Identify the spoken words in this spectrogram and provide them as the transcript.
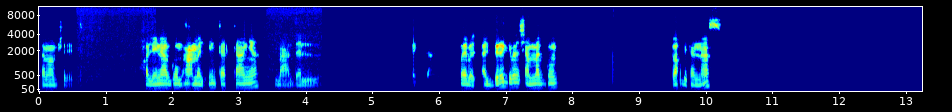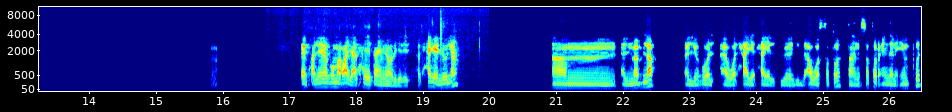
تمام شديد خليني أقوم أعمل إنتر تانية بعد ال طيب البريك بس عشان ما تقوم. تلخبط الناس. طيب خلينا نقوم نراجع الحاجة تانية من أول جديد الحاجة الأولى أم المبلغ اللي هو أول حاجة الحاجة الأولى دي أول سطر ثاني سطر عندنا input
